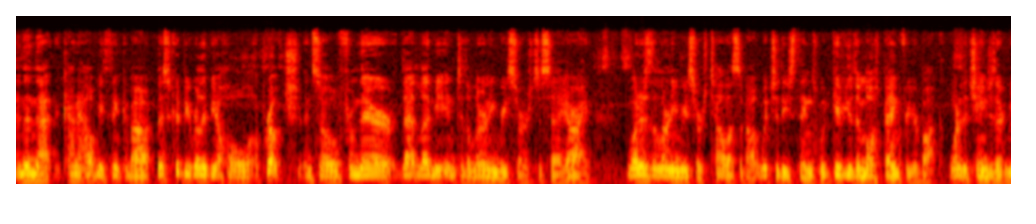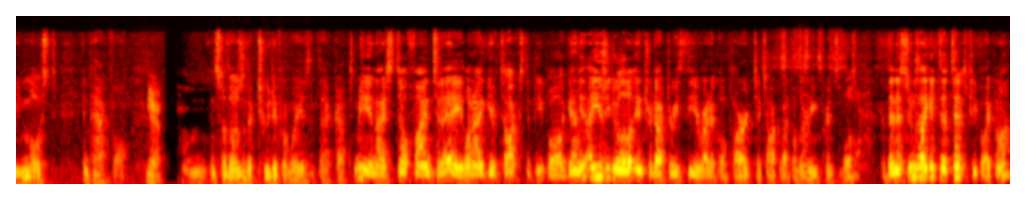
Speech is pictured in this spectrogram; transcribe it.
and then that kind of helped me think about this could be really be a whole approach. And so from there that led me into the learning research to say all right what does the learning research tell us about which of these things would give you the most bang for your buck? What are the changes that are going to be most impactful? Yeah. Um, and so those are the two different ways that that got to me. And i still find today when i give talks to people again i usually do a little introductory theoretical part to talk about the learning principles. Yeah but then as soon as I get to the tips, people are like, huh?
